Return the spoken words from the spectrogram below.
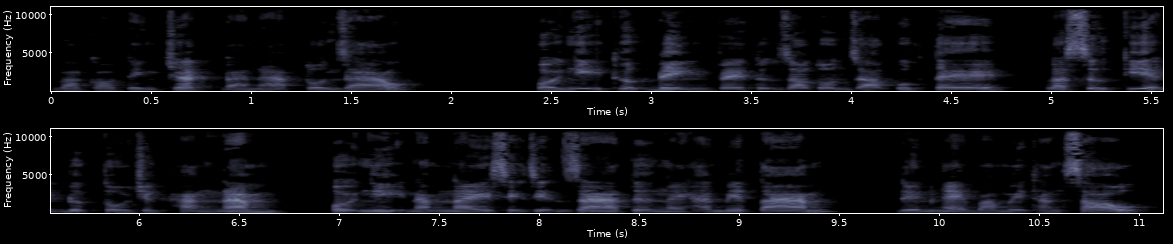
và có tính chất đàn áp tôn giáo. Hội nghị thượng đỉnh về tự do tôn giáo quốc tế là sự kiện được tổ chức hàng năm. Hội nghị năm nay sẽ diễn ra từ ngày 28 đến ngày 30 tháng 6.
